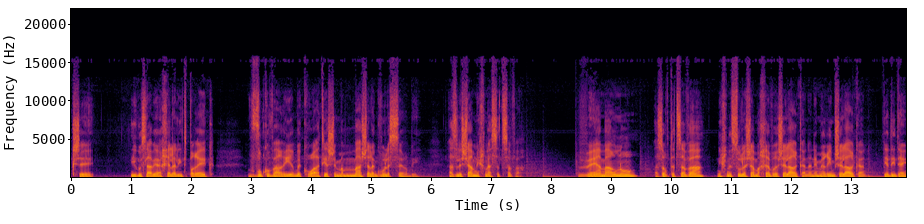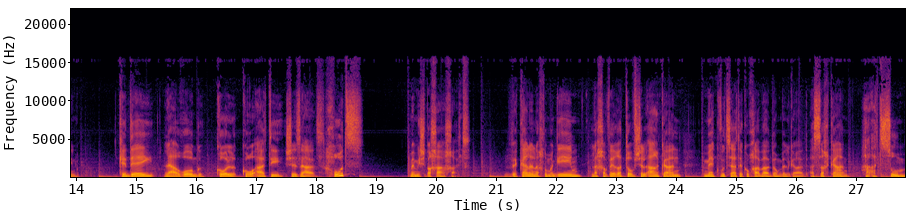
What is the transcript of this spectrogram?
כשיוגוסלביה החלה להתפרק, ווקובר היא עיר בקרואטיה שממש על הגבול הסרבי. אז לשם נכנס הצבא. ואמרנו, עזוב את הצבא, נכנסו לשם החבר'ה של ארקן, הנמרים של ארקן, ידידינו. כדי להרוג כל קרואטי שזז, חוץ ממשפחה אחת. וכאן אנחנו מגיעים לחבר הטוב של ארקן, מקבוצת הכוכב האדום בלגרד, השחקן העצום,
